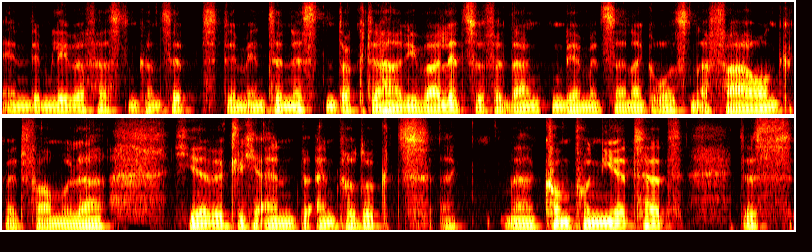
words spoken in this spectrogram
in dem Leberfastenkonzept, dem Internisten Dr. Hardy Walle, zu verdanken, der mit seiner großen Erfahrung mit Formular hier wirklich ein, ein Produkt äh, komponiert hat, das,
